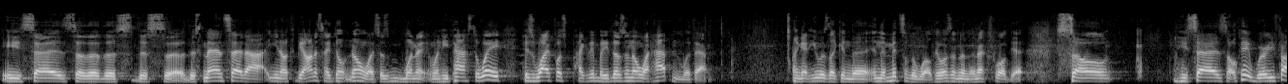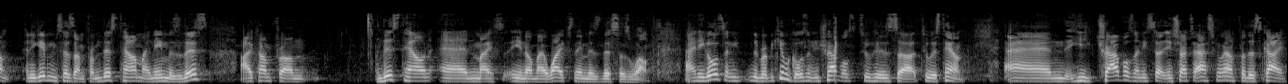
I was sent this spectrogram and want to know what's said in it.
He says, so this, this, uh, this man said, uh, you know, to be honest, I don't know. I says, when, I, when he passed away, his wife was pregnant, but he doesn't know what happened with that. Again, he was like in the, in the midst of the world. He wasn't in the next world yet. So, he says, okay, where are you from? And he gave him, says, I'm from this town, my name is this, I come from this town, and my, you know, my wife's name is this as well. And he goes and the Rabbi Kiva goes and he travels to his, uh, to his town. And he travels and he, says, he starts asking around for this guy.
